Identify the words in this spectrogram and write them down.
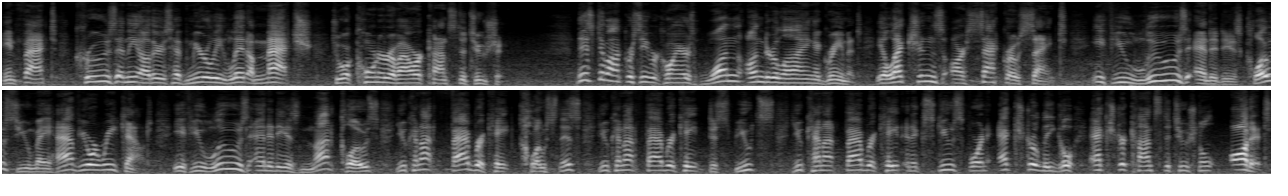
In fact, Cruz and the others have merely lit a match to a corner of our Constitution. This democracy requires one underlying agreement elections are sacrosanct. If you lose and it is close, you may have your recount. If you lose and it is not close, you cannot fabricate closeness, you cannot fabricate disputes, you cannot fabricate an excuse for an extra legal, extra constitutional audit.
